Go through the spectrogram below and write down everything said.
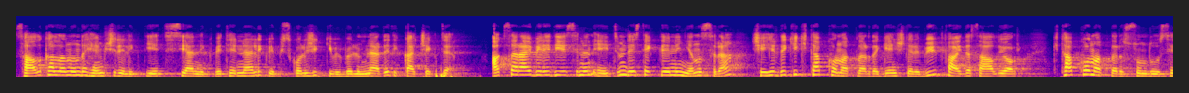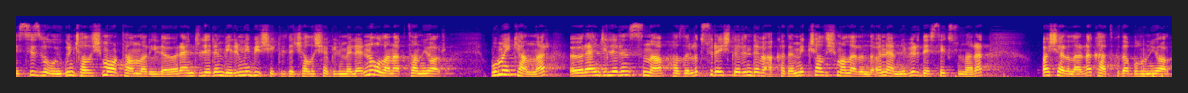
Sağlık alanında hemşirelik, diyetisyenlik, veterinerlik ve psikolojik gibi bölümlerde dikkat çekti. Aksaray Belediyesi'nin eğitim desteklerinin yanı sıra şehirdeki kitap konakları da gençlere büyük fayda sağlıyor. Kitap konakları sunduğu sessiz ve uygun çalışma ortamlarıyla öğrencilerin verimli bir şekilde çalışabilmelerine olanak tanıyor. Bu mekanlar öğrencilerin sınav, hazırlık süreçlerinde ve akademik çalışmalarında önemli bir destek sunarak başarılarına katkıda bulunuyor.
